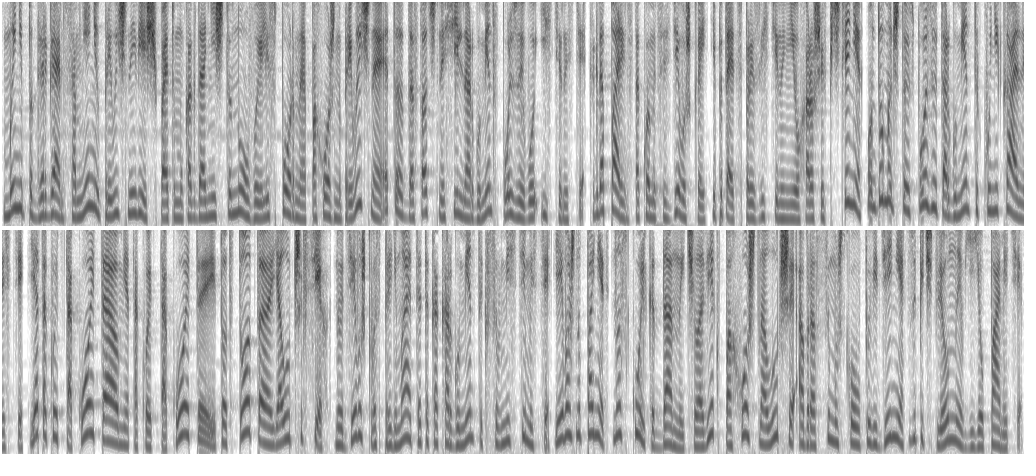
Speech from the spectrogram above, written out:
Мы не подвергаем сомнению привычные вещи, поэтому когда нечто новое или спорное похоже на привычное, это достаточно сильный аргумент в пользу его истинности. Когда парень знакомится с девушкой и пытается произвести на нее хорошее впечатление, он думает, что использует аргументы к уникальности. Я такой-то такой-то, у меня такой-то такой-то, и тот то-то, я лучше всех. Но девушка воспринимает это как аргументы к совместимости. Ей важно понять, насколько данный человек похож на лучшие образцы мужского поведения, запечатленные в ее памяти.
